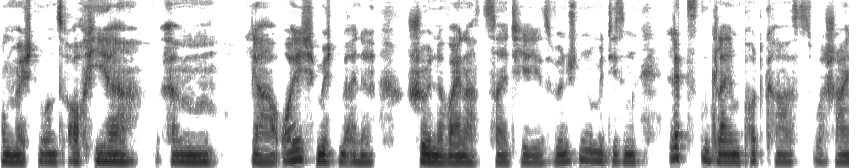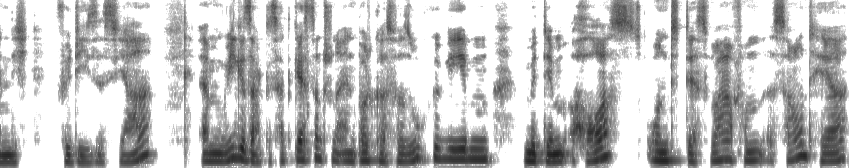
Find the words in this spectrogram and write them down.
und möchten uns auch hier ähm, ja, euch möchten wir eine schöne Weihnachtszeit hier jetzt wünschen und mit diesem letzten kleinen Podcast wahrscheinlich für dieses Jahr. Ähm, wie gesagt, es hat gestern schon einen Podcast-Versuch gegeben mit dem Horst und das war vom Sound her,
